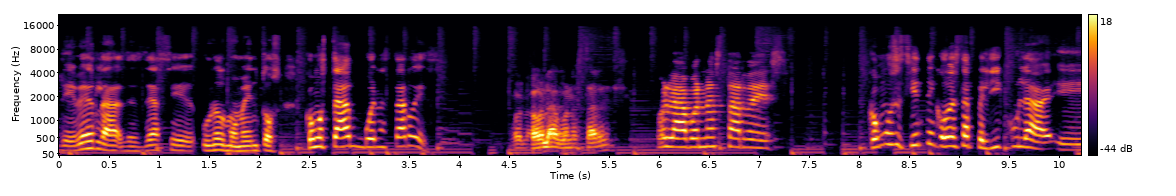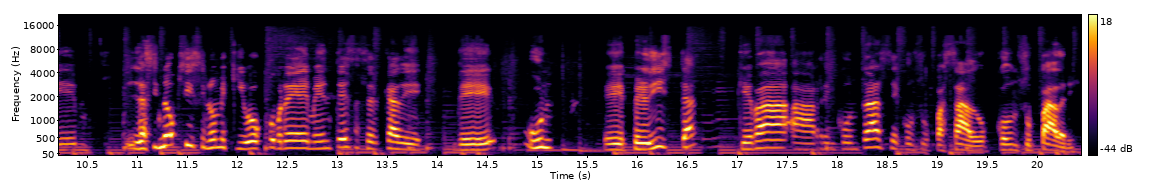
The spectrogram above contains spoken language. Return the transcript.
de verla desde hace unos momentos. ¿Cómo están? Buenas tardes. Hola, hola, buenas tardes. Hola, buenas tardes. ¿Cómo se sienten con esta película? Eh, la sinopsis, si no me equivoco brevemente, es acerca de, un eh, periodista que va a reencontrarse con su pasado, con su padre.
